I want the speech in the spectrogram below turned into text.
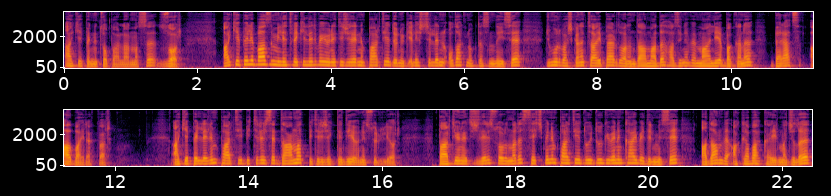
AKP'nin toparlanması zor. AKP'li bazı milletvekilleri ve yöneticilerinin partiye dönük eleştirilerin odak noktasında ise Cumhurbaşkanı Tayyip Erdoğan'ın damadı Hazine ve Maliye Bakanı Berat Albayrak var. AKP'lilerin partiyi bitirirse damat bitirecek dediği öne sürülüyor. Parti yöneticileri sorunları seçmenin partiye duyduğu güvenin kaybedilmesi, adam ve akraba kayırmacılığı,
